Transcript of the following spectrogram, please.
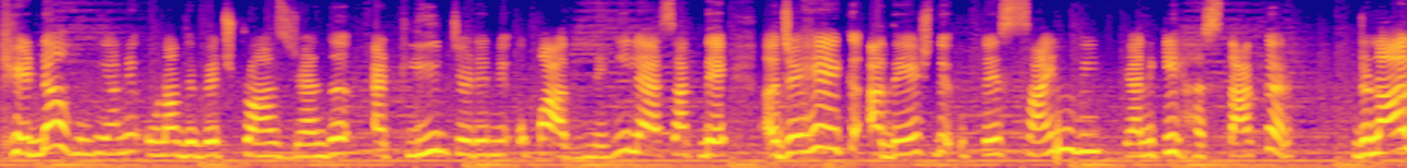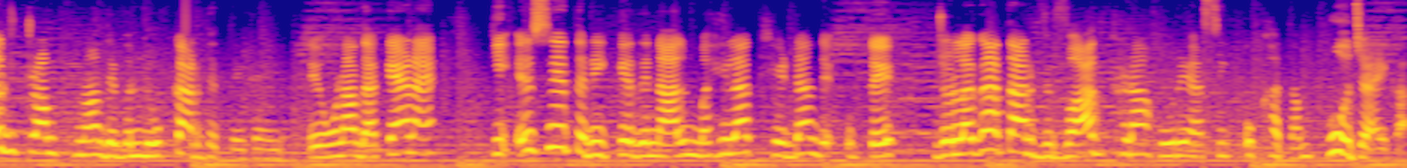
ਖੇਡਾਂ ਹੁੰਦੀਆਂ ਨੇ, ਉਹਨਾਂ ਦੇ ਵਿੱਚ ਟਰਾਂਸਜੈਂਡਰ ਐਥਲੀਟ ਜਿਹੜੇ ਨੇ ਉਹ ਭਾਗ ਨਹੀਂ ਲੈ ਸਕਦੇ। ਅਜਿਹੇ ਇੱਕ ਆਦੇਸ਼ ਦੇ ਉੱਤੇ ਸਾਈਨ ਵੀ, ਯਾਨੀ ਕਿ ਹਸਤਾਖਰ ਡੋਨਾਲਡ ਟਰੰਪ ਉਹਨਾਂ ਦੇ ਵੱਲੋਂ ਕਰ ਦਿੱਤੇ ਗਏ ਨੇ। ਤੇ ਉਹਨਾਂ ਦਾ ਕਹਿਣਾ ਹੈ ਕਿ ਇਸੇ ਤਰੀਕੇ ਦੇ ਨਾਲ ਮਹਿਲਾ ਖੇਡਾਂ ਦੇ ਉੱਤੇ ਜੋ ਲਗਾਤਾਰ ਵਿਵਾਦ ਖੜਾ ਹੋ ਰਿਹਾ ਸੀ, ਉਹ ਖਤਮ ਹੋ ਜਾਏਗਾ।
